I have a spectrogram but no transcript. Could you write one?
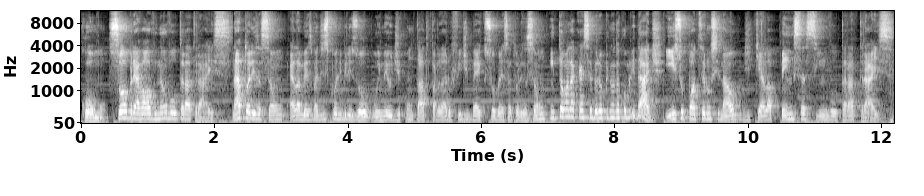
como sobre a Valve não voltar atrás. Na atualização, ela mesma disponibilizou o e-mail de contato para dar o feedback sobre essa atualização, então ela quer saber a opinião da comunidade. E isso pode ser um sinal de que ela pensa sim voltar atrás.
